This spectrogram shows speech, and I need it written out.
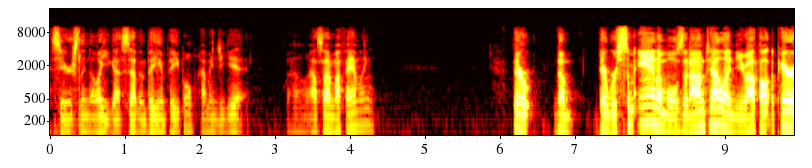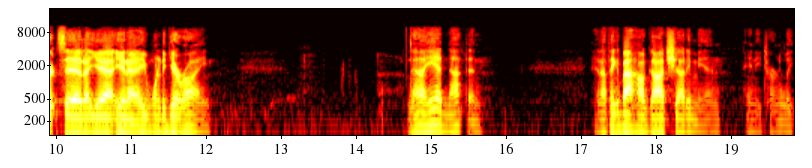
Seriously, Noah, you got 7 billion people. How many did you get? Well, outside of my family? There, the, there were some animals that I'm telling you, I thought the parrot said, uh, yeah, you know, he wanted to get right. No, he had nothing. And I think about how God shut him in and eternally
